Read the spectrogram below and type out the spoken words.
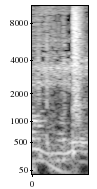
Hallelujah.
